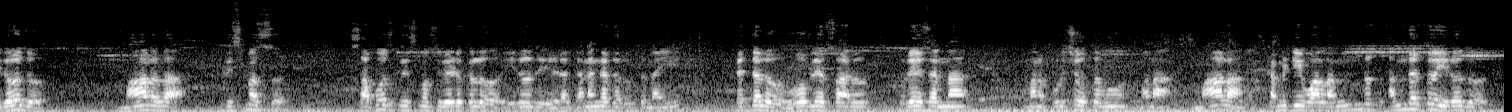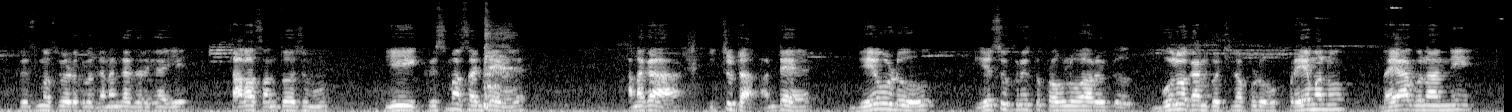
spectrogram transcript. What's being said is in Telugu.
ఈరోజు మాలల క్రిస్మస్ సపోజ్ క్రిస్మస్ వేడుకలు ఈరోజు ఇక్కడ ఘనంగా జరుగుతున్నాయి. పెద్దలు ఓబ్లేర్ సారు సురేష్ అన్న మన పురుషోత్తము మన మాల కమిటీ వాళ్ళందరి అందరితో ఈరోజు క్రిస్మస్ వేడుకలు ఘనంగా జరిగాయి. చాలా సంతోషము. ఈ క్రిస్మస్ అంటే అనగా ఇచ్చుట. అంటే దేవుడు యేసుక్రీస్తు ప్రభుల వారు భూలోకానికి వచ్చినప్పుడు ప్రేమను దయాగుణాన్ని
